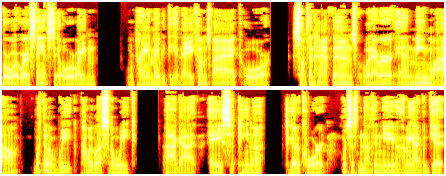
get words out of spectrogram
we're, we're at a standstill. We're waiting. We're praying maybe DNA comes back or something happens or whatever. And meanwhile, within a week, probably less than a week, I got a subpoena to go to court, which is nothing new. I mean, I would get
